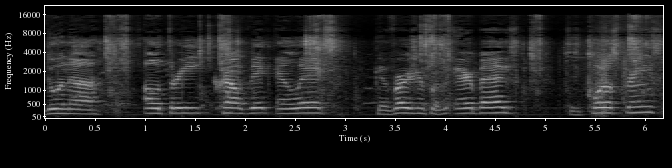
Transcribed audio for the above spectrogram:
doing a 03 Crown Vic LX conversion from airbags to coil springs.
